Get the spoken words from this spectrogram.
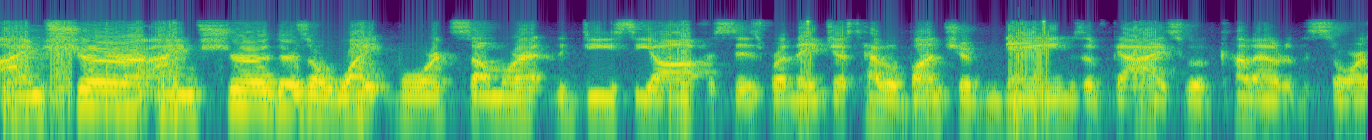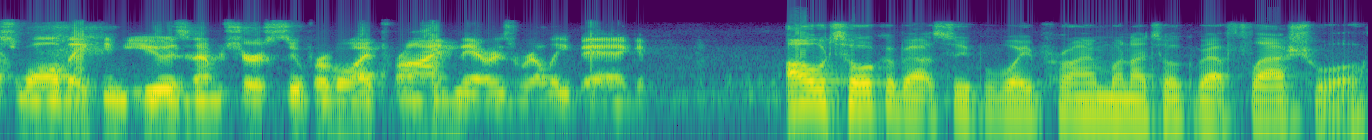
I'm sure I'm sure there's a whiteboard somewhere at the DC offices where they just have a bunch of names of guys who have come out of the source wall they can use, and I'm sure Superboy Prime there is really big. I'll talk about Superboy Prime when I talk about Flash War.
